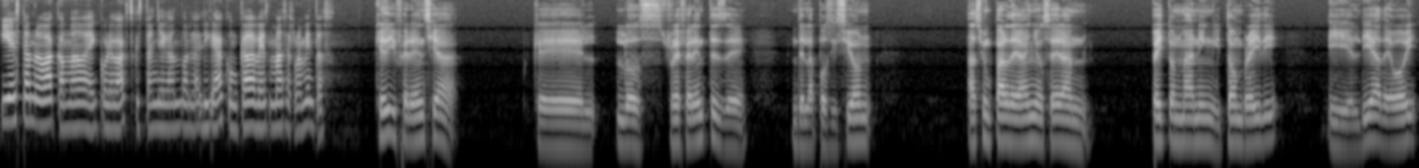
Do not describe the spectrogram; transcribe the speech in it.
y esta nueva camada de corebacks que están llegando a la liga con cada vez más herramientas. ¿Qué diferencia que los referentes de, de la posición hace un par de años eran Peyton Manning y Tom Brady y el día de hoy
